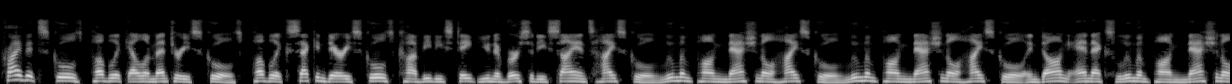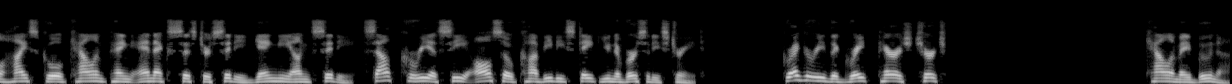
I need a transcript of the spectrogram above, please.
Private schools Public elementary schools Public secondary schools Cavite State University Science High School Lumampong National High School Lumampong National High School Indang Annex Lumampong National High School Kalampang Annex Sister City Gangneung City, South Korea See also Cavite State University Street. Gregory the Great Parish Church Calamay Buna.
